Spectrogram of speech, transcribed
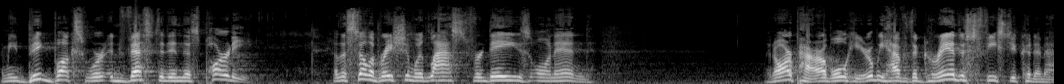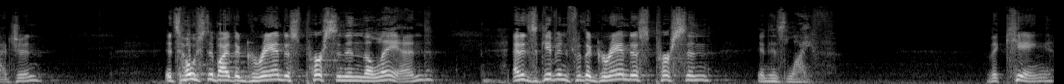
I mean, big bucks were invested in this party. And the celebration would last for days on end. In our parable here, we have the grandest feast you could imagine. It's hosted by the grandest person in the land, and it's given for the grandest person in his life the king,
